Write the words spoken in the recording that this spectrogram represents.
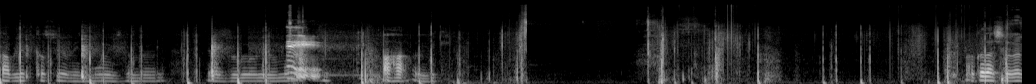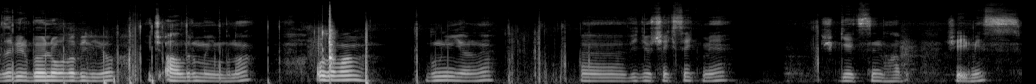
tablet kasıyor benim o yüzden böyle biraz zorlanıyorum aha öldük. Arkadaşlar arada bir böyle olabiliyor. Hiç aldırmayın buna. O zaman bunun yerine eee, video çeksek mi? Şu geçsin ha şeyimiz,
